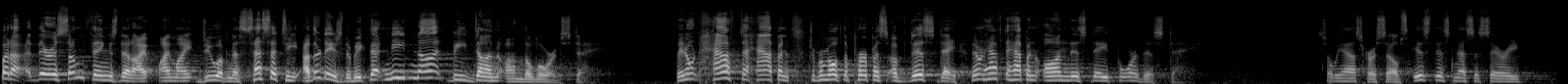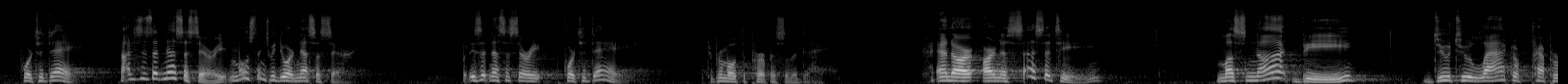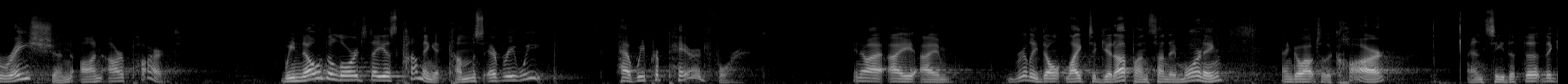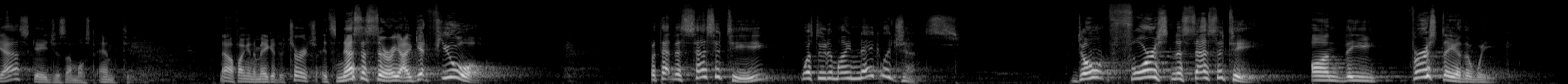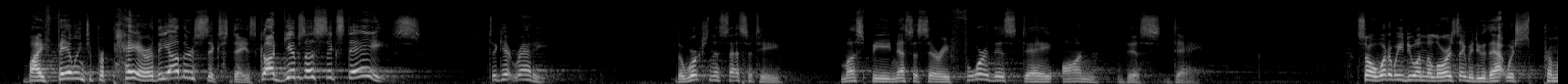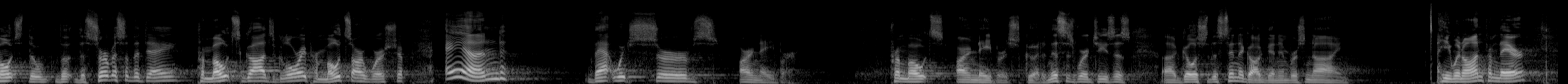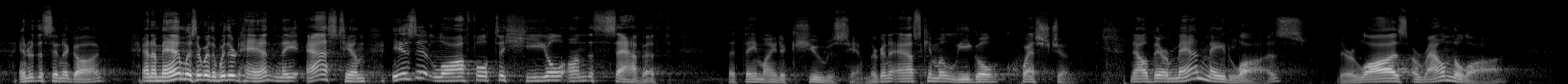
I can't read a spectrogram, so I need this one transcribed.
But uh, there are some things that I, I might do of necessity other days of the week that need not be done on the Lord's day. They don't have to happen to promote the purpose of this day. They don't have to happen on this day for this day. So we ask ourselves is this necessary for today? Not just is it necessary, most things we do are necessary, but is it necessary for today to promote the purpose of the day? And our, our necessity must not be due to lack of preparation on our part. We know the Lord's Day is coming, it comes every week. Have we prepared for it? You know, I, I, I really don't like to get up on Sunday morning and go out to the car and see that the, the gas gauge is almost empty. Now, if I'm going to make it to church, it's necessary I get fuel. But that necessity was due to my negligence. Don't force necessity on the first day of the week by failing to prepare the other six days. God gives us six days to get ready. The works necessity must be necessary for this day on this day. So, what do we do on the Lord's Day? We do that which promotes the, the, the, service of the day, promotes God's glory, promotes our worship, and that which serves our neighbor, promotes our neighbor's good. And this is where Jesus uh, goes to the synagogue then in verse 9. He went on from there, entered the synagogue, and a man was there with a withered hand, and they asked him, Is it lawful to heal on the Sabbath? That they might accuse him. They're going to ask him a legal question. Now, their man made laws, their laws around the law,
